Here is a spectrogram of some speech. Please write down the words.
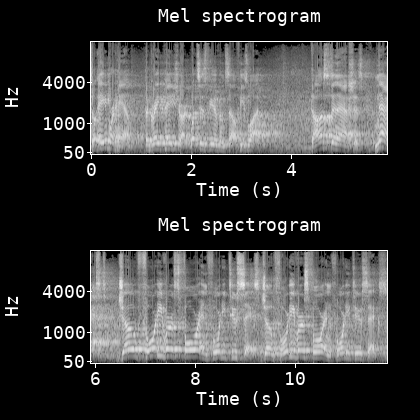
So, Abraham, the great patriarch, what's his view of himself? He's what? Dust and ashes. Next, Job 40, verse 4 and 42, 6. Job 40, verse 4 and 42, 6.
